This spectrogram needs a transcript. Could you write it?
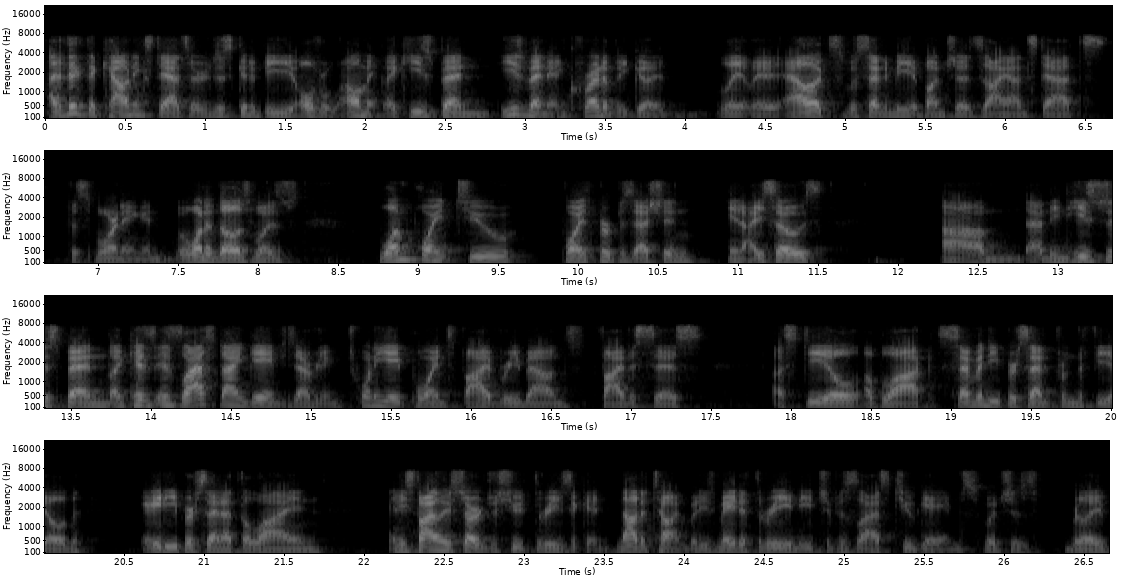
I think the counting stats are just going to be overwhelming. Like he's been he's been incredibly good lately. Alex was sending me a bunch of Zion stats this morning, and one of those was 1.2 points per possession in ISOs, um, I mean, he's just been like his his last nine games, he's averaging 28 points, five rebounds, five assists, a steal, a block, 70% from the field, 80% at the line, and he's finally starting to shoot threes again. Not a ton, but he's made a three in each of his last two games, which is really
